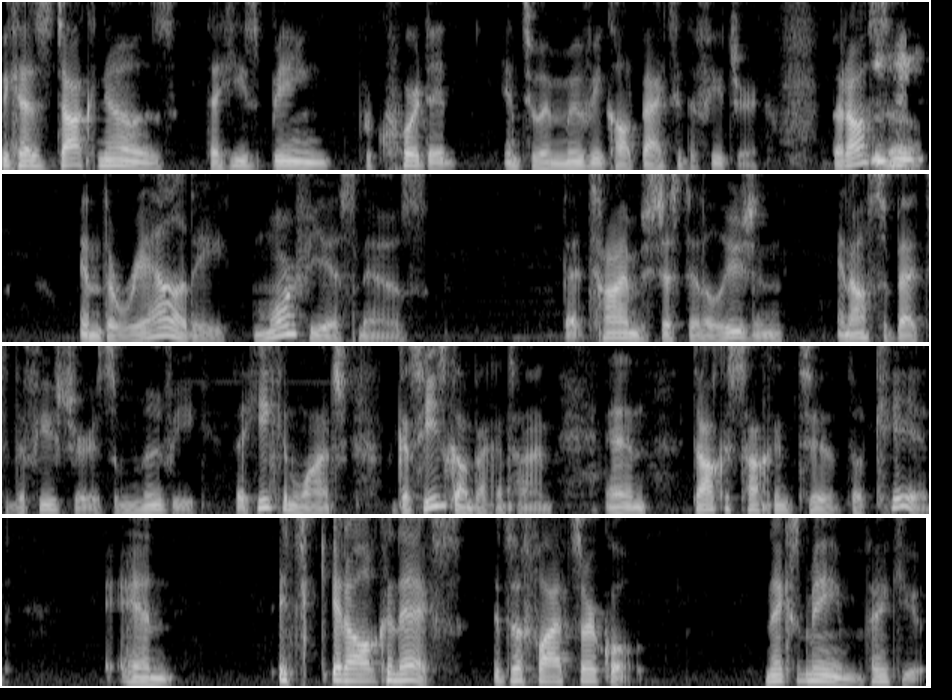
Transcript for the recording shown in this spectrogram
because Doc knows that he's being recorded into a movie called Back to the Future. But also, mm-hmm. in the reality, Morpheus knows that time is just an illusion, and also Back to the Future is a movie that he can watch because he's gone back in time. And Doc is talking to the kid, and it's it all connects. It's a flat circle. Next meme, thank you.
